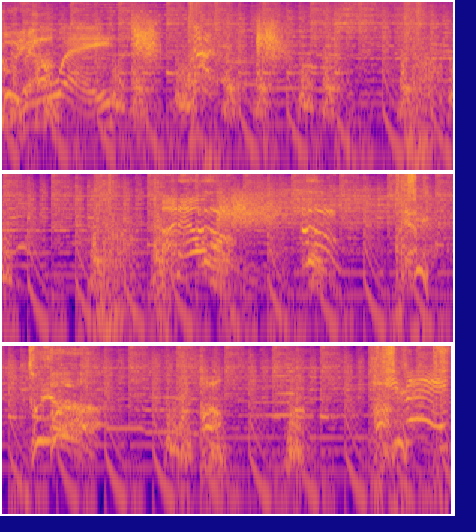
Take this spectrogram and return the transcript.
Moving away. An elbow. Evade.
